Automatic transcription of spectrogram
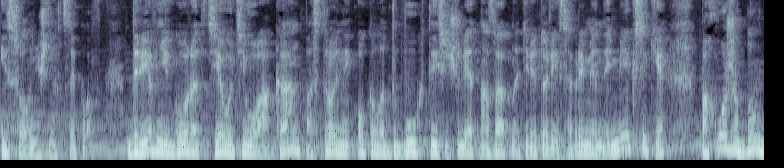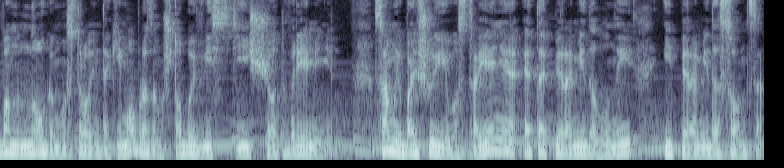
и солнечных циклов. Древний город Теотиуакан, построенный около двух тысяч лет назад на территории современной Мексики, похоже, был во многом устроен таким образом, чтобы вести счет времени. Самые большие его строения – это пирамида Луны и пирамида Солнца.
